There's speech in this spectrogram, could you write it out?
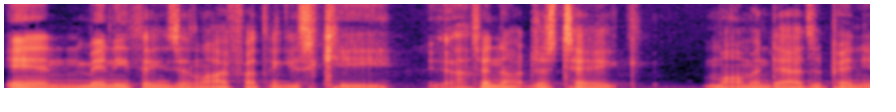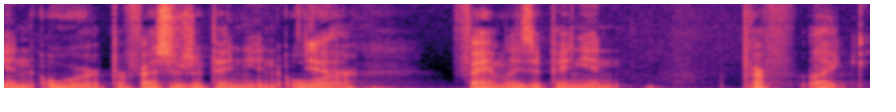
in many things in life, I think, is key Yeah. to not just take mom and dad's opinion or professor's opinion or Yeah. family's opinion. Perf- like,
